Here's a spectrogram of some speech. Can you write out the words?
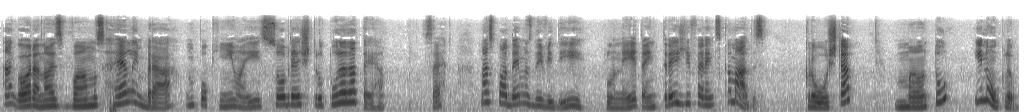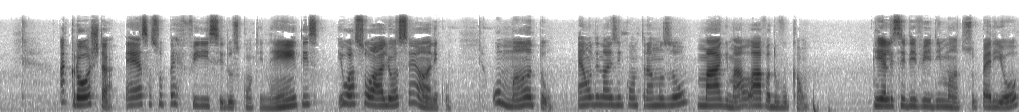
Agora nós vamos relembrar um pouquinho aí sobre a estrutura da Terra, certo? Nós podemos dividir o planeta em três diferentes camadas: crosta, manto e núcleo. A crosta é essa superfície dos continentes e o assoalho oceânico. O manto é onde nós encontramos o magma, a lava do vulcão. E ele se divide em manto superior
